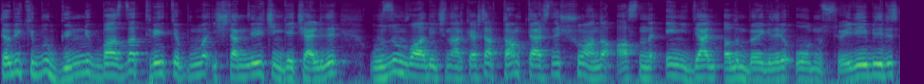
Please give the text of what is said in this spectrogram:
Tabii ki bu günlük bazda trade yapılma işlemleri için geçerlidir. Uzun vade için arkadaşlar tam tersine şu anda aslında en ideal alım bölgeleri olduğunu söyleyebiliriz.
